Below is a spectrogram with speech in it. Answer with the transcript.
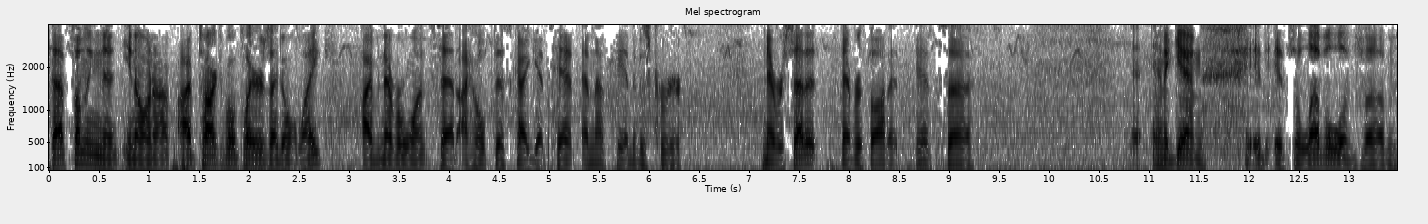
that's something that you know, and I've, I've talked about players I don't like. I've never once said I hope this guy gets hit and that's the end of his career. Never said it, never thought it. It's uh, and again, it, it's a level of um,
